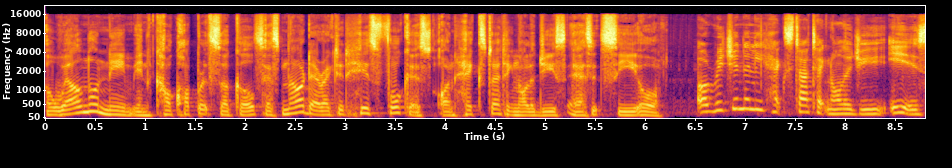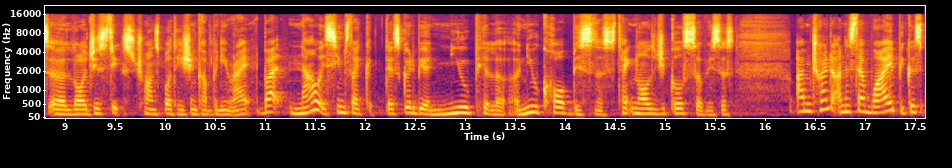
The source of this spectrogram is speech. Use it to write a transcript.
A well known name in corporate circles has now directed his focus on Hextar Technologies as its CEO. Originally, Hextar Technology is a logistics transportation company, right? But now it seems like there's going to be a new pillar, a new core business, technological services. I'm trying to understand why, because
